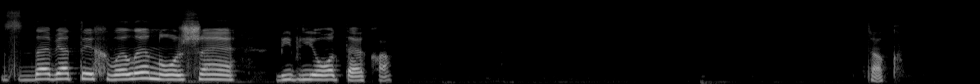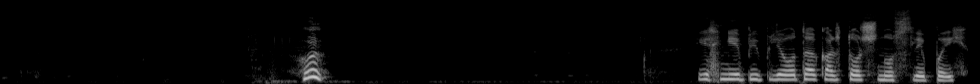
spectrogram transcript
З дев'яти хвилин уже бібліотека. Так. Ге. Їхній бібліотекар точно сліпий,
